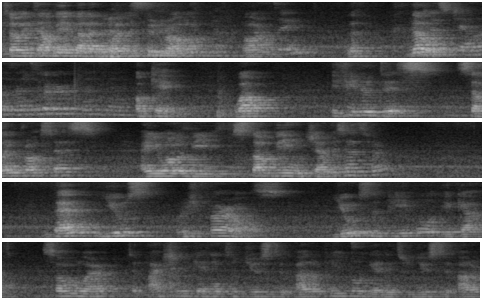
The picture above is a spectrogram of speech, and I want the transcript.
So we tell me about. What is the problem? Or Nothing. no? Just jealous, that's her, that's it. Okay. Well, if you do this selling process and you want to be stop being jealous at her, then use referrals. Use the people you got somewhere to actually get introduced to other people, get introduced to other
